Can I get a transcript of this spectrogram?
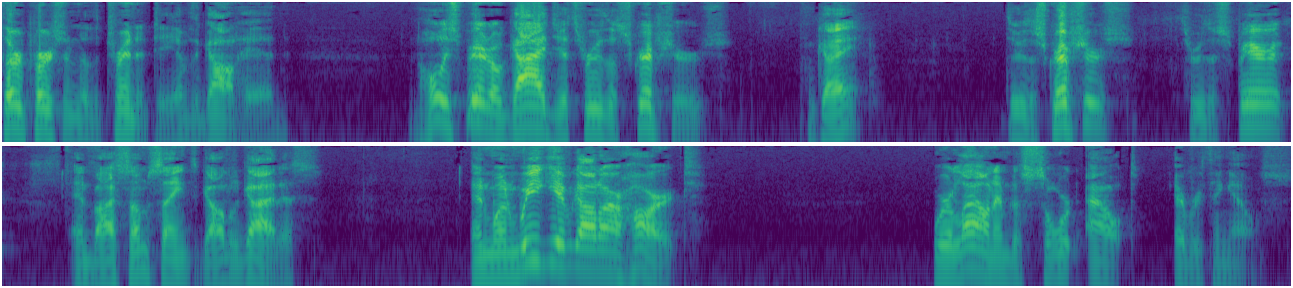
third person of the Trinity, of the Godhead. The Holy Spirit will guide you through the scriptures, okay? Through the scriptures, through the Spirit, and by some saints, God will guide us. And when we give God our heart, we're allowing Him to sort out everything else.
